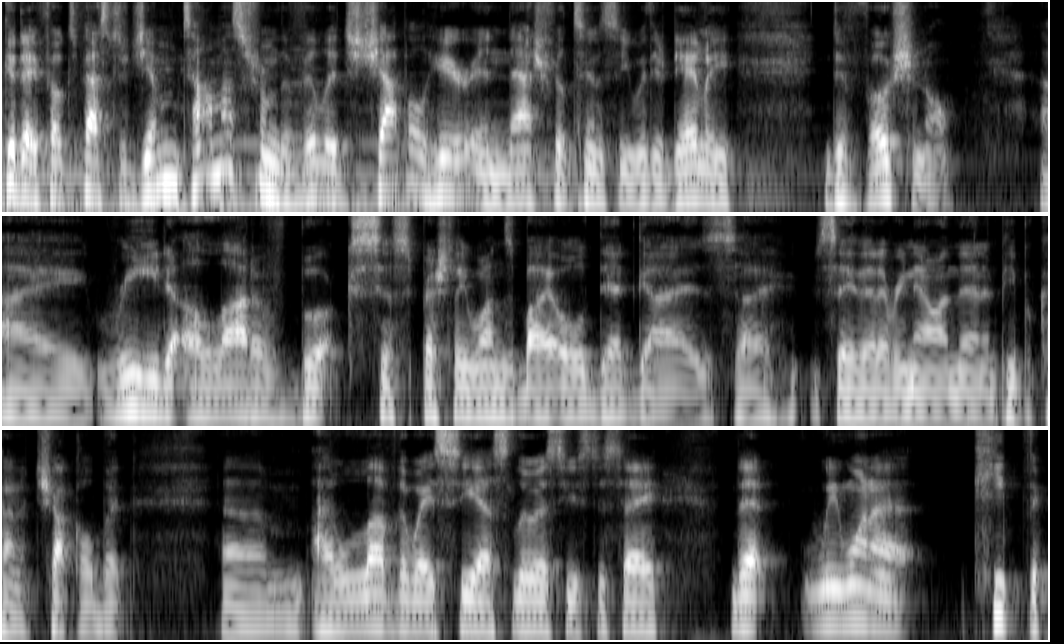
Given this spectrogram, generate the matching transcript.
Good day, folks. Pastor Jim Thomas from the Village Chapel here in Nashville, Tennessee, with your daily devotional. I read a lot of books, especially ones by old dead guys. I say that every now and then, and people kind of chuckle, but um, I love the way C.S. Lewis used to say that we want to keep the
